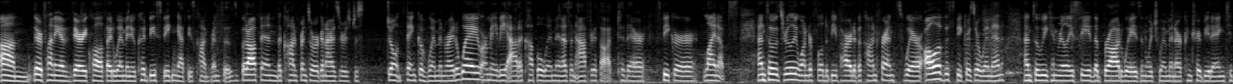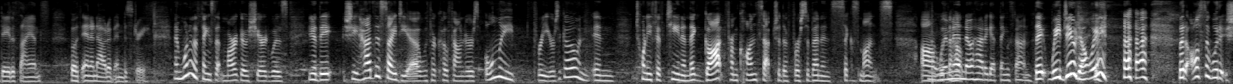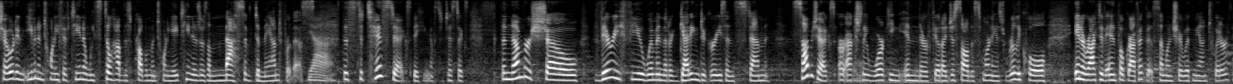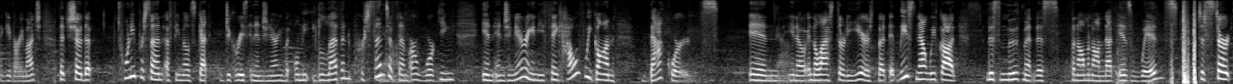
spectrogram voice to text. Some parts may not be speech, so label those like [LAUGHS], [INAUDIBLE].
um, there are plenty of very qualified women who could be speaking at these conferences, but often the conference organizers just don't think of women right away or maybe add a couple women as an afterthought to their speaker lineups. And so it's really wonderful to be part of a conference where all of the speakers are women and so we can really see the broad ways in which women are contributing to data science both in and out of industry. And one of the things that Margot shared was, you know, they, she had this idea with her co-founders only three years ago in, in 2015, and they got from concept to their first event in six months. Um, women know how to get things done. They, we do, don't we? [LAUGHS] but also what it showed, in, even in 2015, and we still have this problem in 2018, is there's a massive demand for this. Yeah. The statistics, speaking of statistics, the numbers show very few women that are getting degrees in STEM subjects are actually working in their field. I just saw this morning, it's really cool interactive infographic that someone shared with me on Twitter, thank you very much, that showed that 20% of females get degrees in engineering, but only 11% yeah. of them are working in engineering. And you think, how have we gone backwards in, yeah. you know, in the last 30 years? But at least now we've got this movement, this phenomenon that is WIDS, to start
